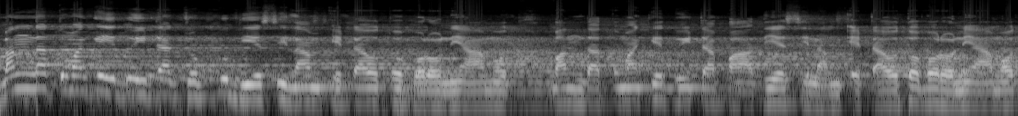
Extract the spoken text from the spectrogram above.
বান্দা তোমাকে দুইটা চক্ষু দিয়েছিলাম, এটাও তো বড় নিয়ামত। বান্দা তোমাকে দুইটা পা দিয়েছিলাম, এটাও তো বড় নিয়ামত।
